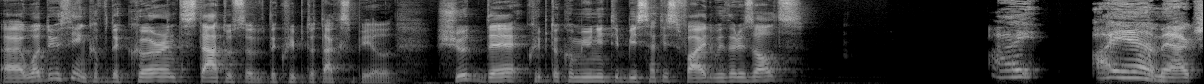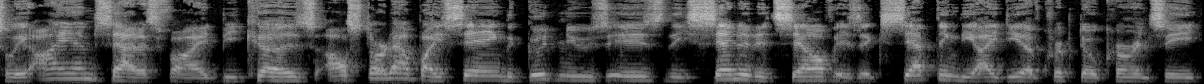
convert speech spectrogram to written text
Uh, what do you think of the current status of the crypto tax bill? Should the crypto community be satisfied with the results? I I am actually. I am satisfied because I'll start out by saying the good news is the Senate itself is accepting the idea of cryptocurrency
